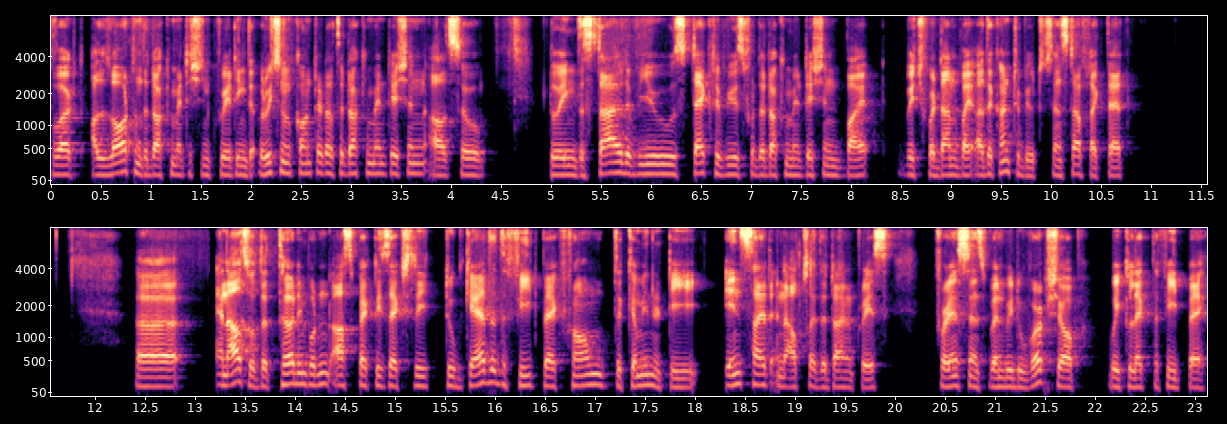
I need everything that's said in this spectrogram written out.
worked a lot on the documentation, creating the original content of the documentation, also doing the style reviews, tech reviews for the documentation by which were done by other contributors and stuff like that. Uh, and also the third important aspect is actually to gather the feedback from the community inside and outside the Dynatrace. For instance, when we do workshop, we collect the feedback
